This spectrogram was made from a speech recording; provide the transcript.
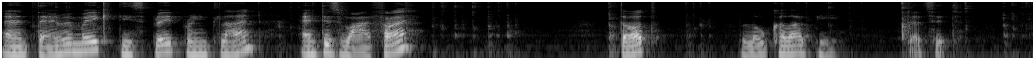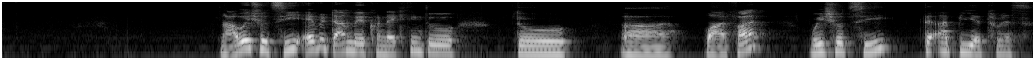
and then we make display print line and this Wi-Fi dot local IP. That's it. Now we should see every time we are connecting to, to uh, Wi-Fi, we should see the IP address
